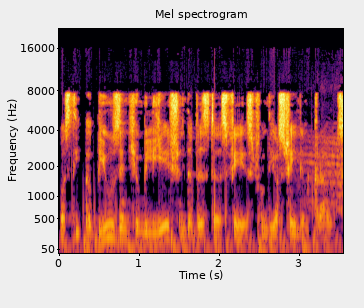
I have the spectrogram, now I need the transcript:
was the abuse and humiliation the visitors faced from the Australian crowds.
